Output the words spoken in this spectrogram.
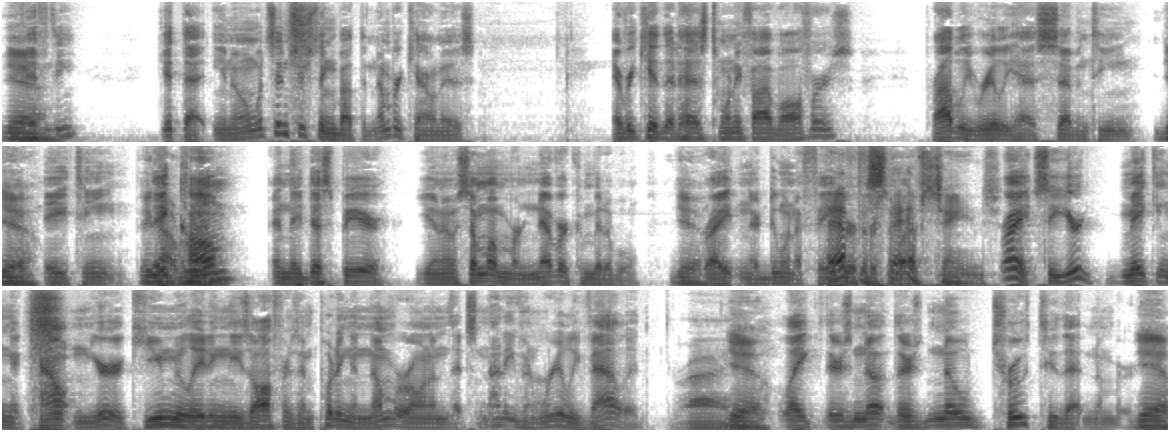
Yeah. 50, get that, you know. And what's interesting about the number count is every kid that has 25 offers probably really has 17, Yeah, 18. They They, come real. and they disappear. You know, some of them are never committable, yeah. right? And they're doing a favor Half for the somebody. staff's changed. Right. So you're making a count and you're accumulating these offers and putting a number on them that's not even really valid. Right. Yeah. Like there's no there's no truth to that number. Yeah.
